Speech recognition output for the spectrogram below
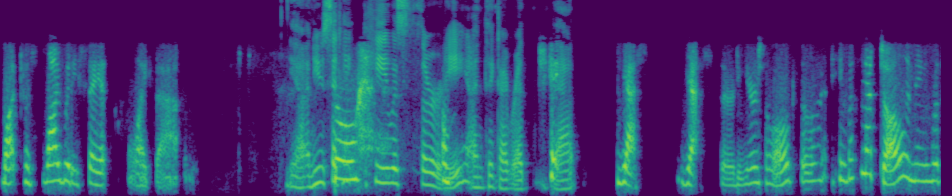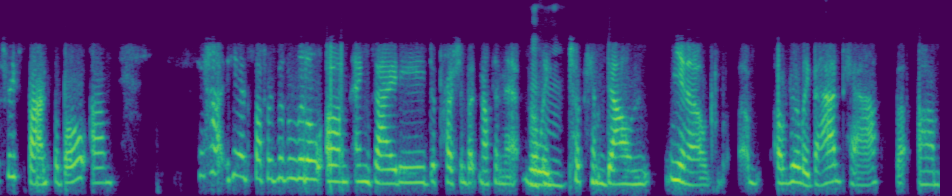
what, because why would he say it like that? Yeah. And you said so, he, he, was 30. I think I read that. Yes. Yes. 30 years old. So he was an adult and he was responsible. Um, he had he had suffered with a little um, anxiety, depression, but nothing that really mm-hmm. took him down, you know, a, a really bad path. But um,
